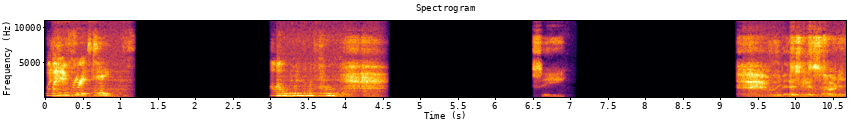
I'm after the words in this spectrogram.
Whatever it takes. I'll win the proving. See? We best get started.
